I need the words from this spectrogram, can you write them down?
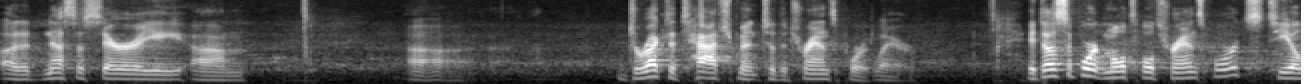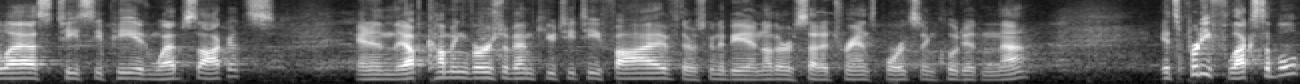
a necessary um, uh, direct attachment to the transport layer. It does support multiple transports, TLS, TCP, and WebSockets. And in the upcoming version of MQTT5, there's going to be another set of transports included in that. It's pretty flexible.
